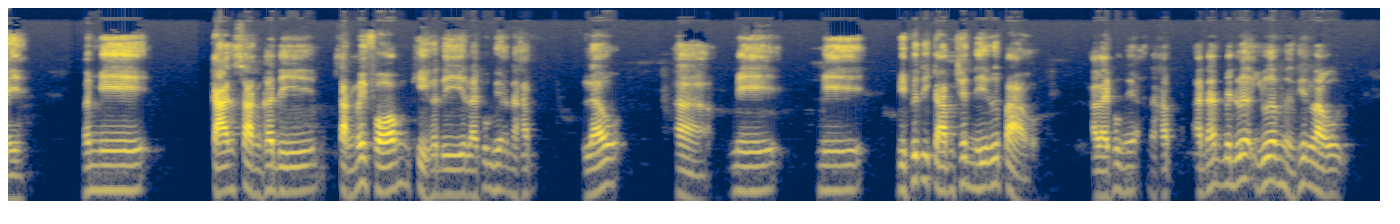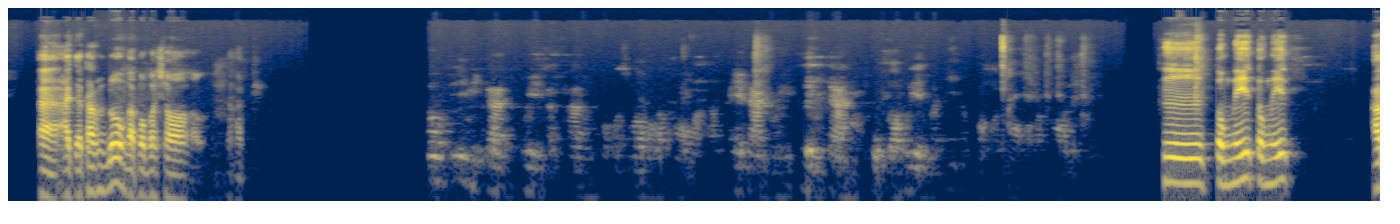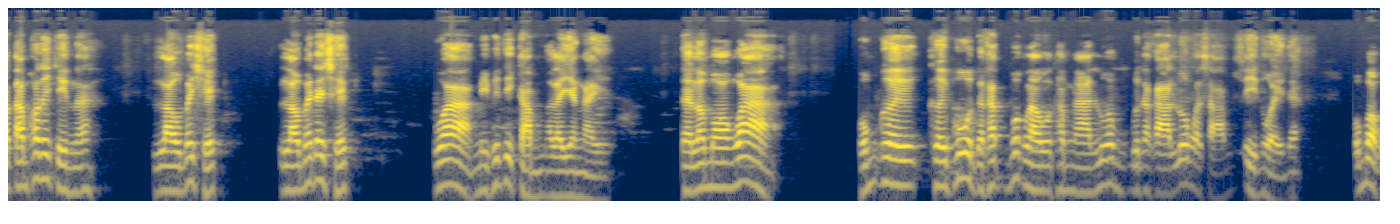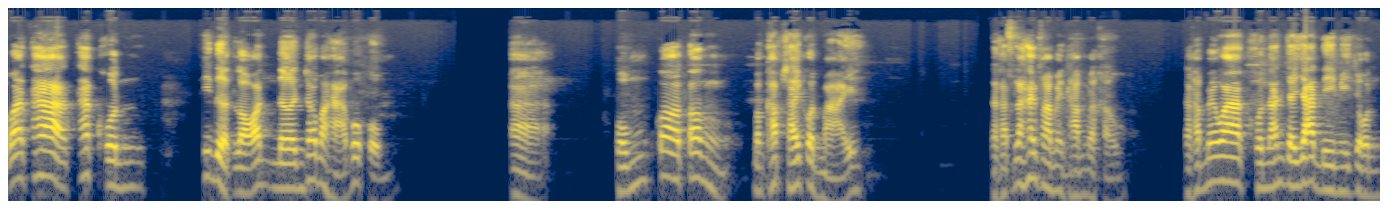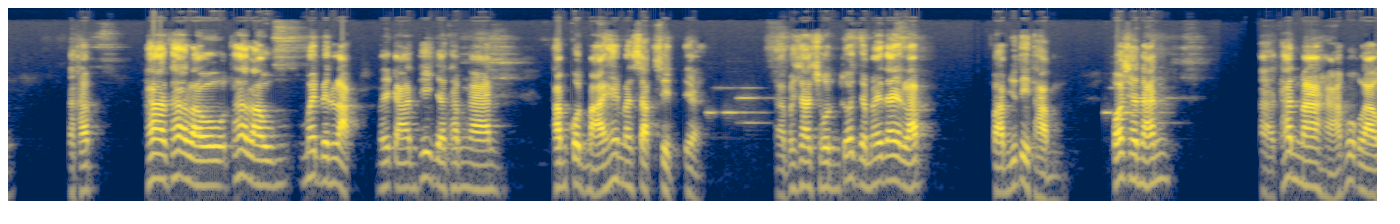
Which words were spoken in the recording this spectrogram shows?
มันมีการสั่งคดี สั่งไม่ฟ้องกี่คดีอะไรพวกนี้นะครับ แล้วมีมีมีพฤติกรรมเช่นนี้หรือเปล่า อะไรพวกนี้นะครับ อันนั้นเป็นเรื่องอีกเรื่องหนึ่งที่เราอาจจะทำร่วมกับปปชเขานะครับคือตรงนี้ตรงนี้เอาตามข้อเท็จจริงนะ เราไม่เช็ค เราไม่ได้เช็คว่ามีพฤติกรรมอะไรยังไง แต่เรามองว่าผมเคยเคยพูดนะครับ พวกเราทำงานร่วมบุรณาการร่วมกับสามสี่หน่วยเนี่ย ผมบอกว่าถ้าถ้าคนที่เดือดร้อนเดินเข้ามาหาพวกผม อ่า ผมก็ต้องบังคับใช้กฎหมายนะครับ และให้ความเป็นธรรมกับเขานะครับ ไม่ว่าคนนั้นจะญาติดีมีจนนะครับ ถ้าถ้าเราถ้าเราไม่เป็นหลักในการที่จะทำงานทำกฎหมายให้มันศักดิ์สิทธิ์เนี่ยประชาชนก็จะไม่ได้รับความยุติธรรม เพราะฉะนั้นท่านมาหาพวกเรา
